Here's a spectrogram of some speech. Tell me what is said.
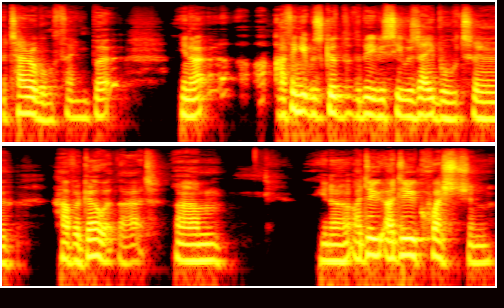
a terrible thing. But you know, I think it was good that the BBC was able to have a go at that. Um, you know, I do I do question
